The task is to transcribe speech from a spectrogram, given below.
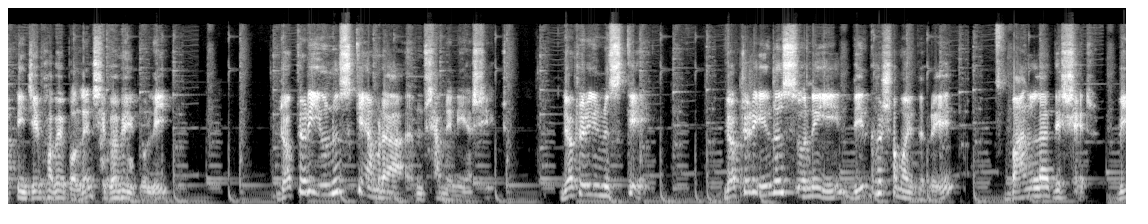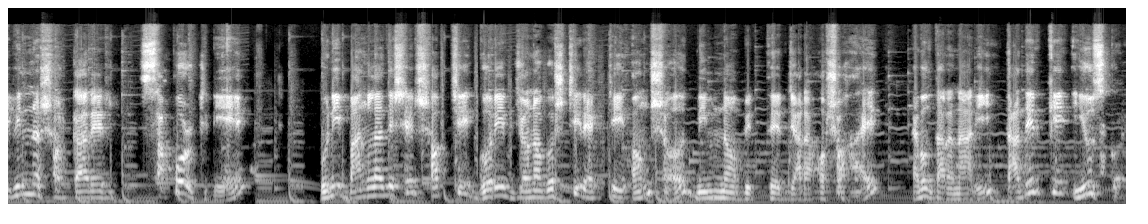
আপনি যেভাবে বললেন, সেভাবেই বলি। ডক্টর ইউনুসকে আমরা সামনে নিয়ে আসি ডক্টর ইউনুসকে, ডক্টর ইউনুস উনি দীর্ঘ সময় ধরে বাংলাদেশের বিভিন্ন সরকারের সাপোর্ট নিয়ে উনি বাংলাদেশের সবচেয়ে গরিব জনগোষ্ঠীর একটি অংশ নিম্ন নিম্নবিত্তের যারা অসহায় এবং তারা নারী, তাদেরকে ইউজ করে।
